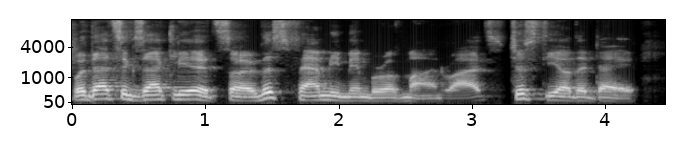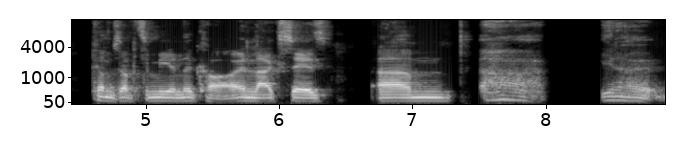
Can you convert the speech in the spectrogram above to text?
But that's exactly it. So this family member of mine, right, just the other day, comes up to me in the car and like says, um, ah, you know,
